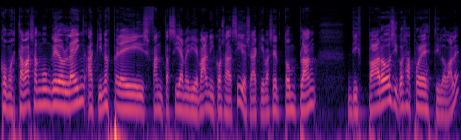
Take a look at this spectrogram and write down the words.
como está basado en Google Online, aquí no esperéis fantasía medieval ni cosas así. O sea, aquí va a ser todo en plan disparos y cosas por el estilo, ¿vale?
